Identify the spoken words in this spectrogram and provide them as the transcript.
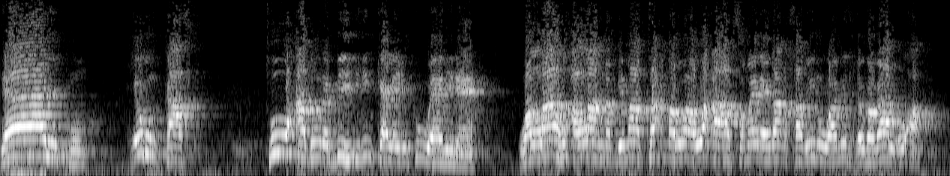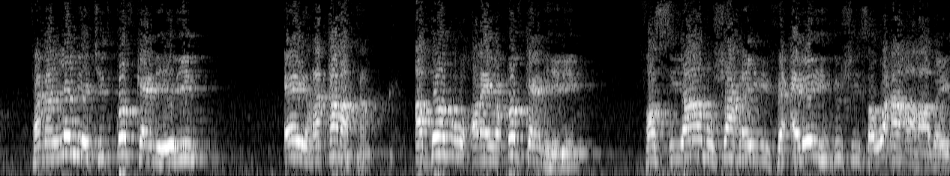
daalikum xukunkaas tuucaduuna bihi والله الله بما تعملون وحا سمير ايضان خبير ومد حقوقال اوه فمن لم يجد قف كان هيرين أي رقبة اضان أو حرين قف كان هيرين. فالصيام شهرين فعليه دشي سوحا هذا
